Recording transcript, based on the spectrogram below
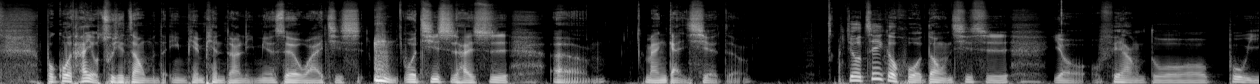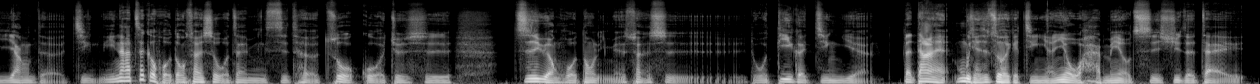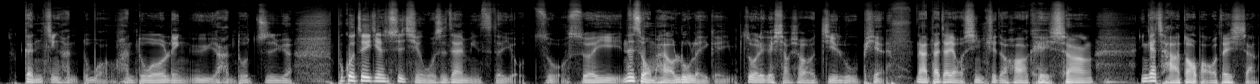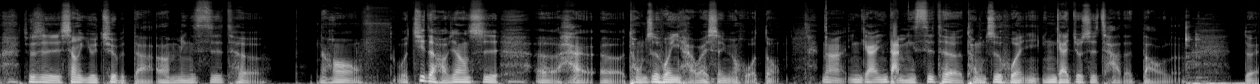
不过他有出现在我们的影片片段里面，所以我还其实 我其实还是呃蛮感谢的。就这个活动其实有非常多不一样的经历。那这个活动算是我在明斯特做过，就是资源活动里面算是我第一个经验。但当然目前是最后一个经验，因为我还没有持续的在。跟进很多很多领域很多资源。不过这件事情我是在明斯的有做，所以那时候我们还有录了一个做了一个小小的纪录片。那大家有兴趣的话，可以上应该查得到吧？我在想，就是上 YouTube 打呃明斯特，然后我记得好像是呃海呃同志婚姻海外声援活动。那应该你打明斯特同志婚姻，应该就是查得到了。对。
